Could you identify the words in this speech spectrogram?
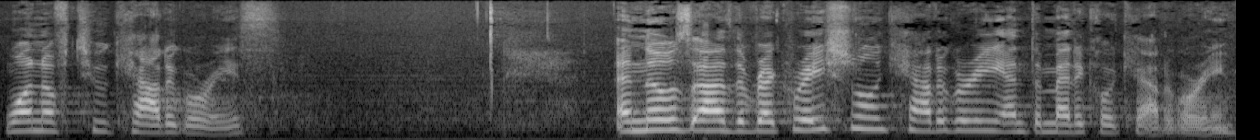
one of two categories. And those are the recreational category and the medical category.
